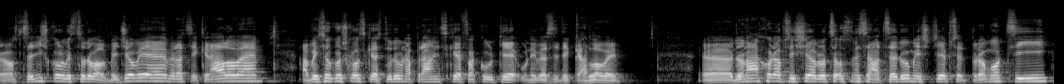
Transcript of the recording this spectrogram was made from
Jo. Střední školu vystudoval v Bydžově, v Hradci Králové a vysokoškolské studium na právnické fakultě Univerzity Karlovy. E, Do Náchoda přišel v roce 87 ještě před promocí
